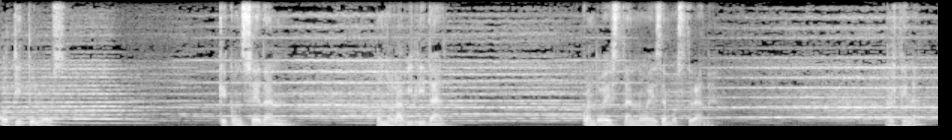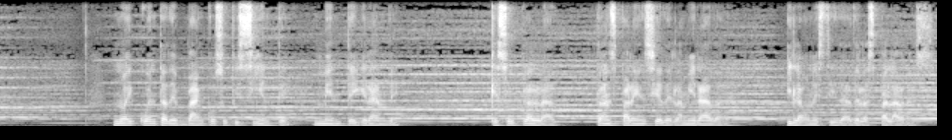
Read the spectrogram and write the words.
o títulos que concedan honorabilidad cuando ésta no es demostrada. Al final, no hay cuenta de banco suficientemente grande que supla la transparencia de la mirada y la honestidad de las palabras.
